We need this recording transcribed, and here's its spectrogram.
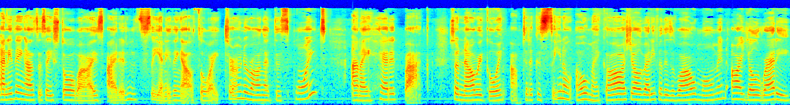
anything else to say store wise. I didn't see anything else. So I turned around at this point and I headed back. So now we're going up to the casino. Oh my gosh, y'all ready for this wow moment? Are y'all ready?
